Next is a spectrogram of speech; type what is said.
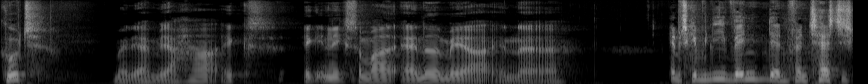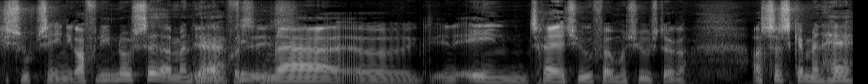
godt. Men ja, men jeg har ikke, ikke, egentlig ikke så meget andet mere end... Uh, Jamen skal vi lige vente den fantastiske slutscene, ikke? Fordi nu sidder man Ja, her, præcis. filmen er øh, 1, 23, 25 stykker, og så skal man have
